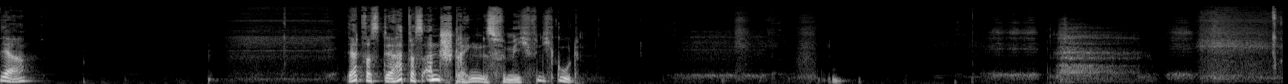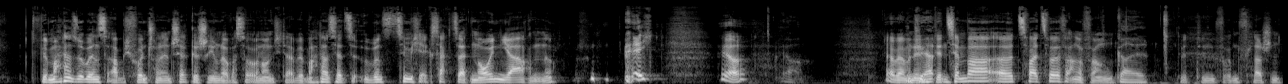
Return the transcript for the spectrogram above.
ja. Der hat was, der hat was Anstrengendes für mich, finde ich gut. Wir machen das übrigens, habe ich vorhin schon in den Chat geschrieben, da warst du aber noch nicht da. Wir machen das jetzt übrigens ziemlich exakt seit neun Jahren, ne? Echt? Ja. Ja. Ja, wir haben wir hatten- Dezember äh, 2012 angefangen Geil. Mit den Flaschen.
